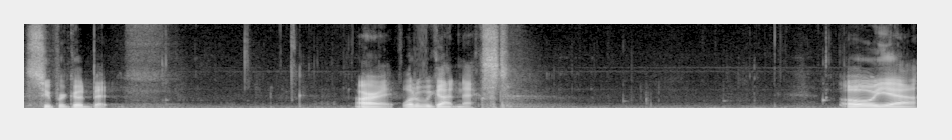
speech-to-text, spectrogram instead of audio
Super good bit. All right, what do we got next? Oh, yeah.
